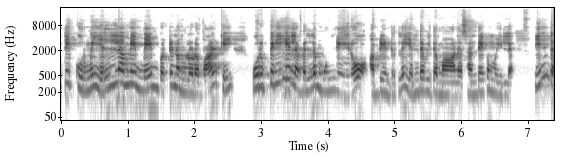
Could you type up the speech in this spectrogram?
புத்தி கூர்மை எல்லாமே மேம்பட்டு நம்மளோட வாழ்க்கை ஒரு பெரிய லெவல்ல முன்னேறும் அப்படின்றதுல எந்த விதமான சந்தேகமும் இல்லை. இந்த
